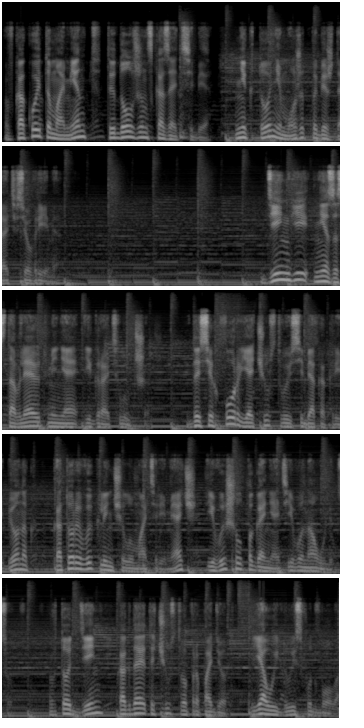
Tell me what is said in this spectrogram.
В какой-то момент ты должен сказать себе, никто не может побеждать все время. Деньги не заставляют меня играть лучше. До сих пор я чувствую себя как ребенок, который выклинчил у матери мяч и вышел погонять его на улицу. В тот день, когда это чувство пропадет, я уйду из футбола.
